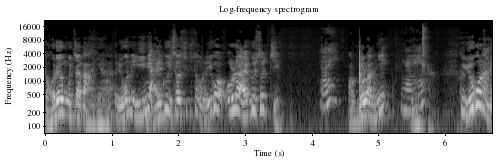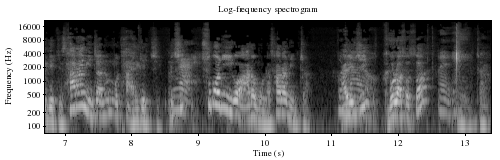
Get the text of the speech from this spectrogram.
어려운 글자가 아니야 이거는 이미 알고 있었을지도 몰라 이거 원래 알고 있었지? 아 몰랐니? 네. 그 요건 알겠지 사람 인자는 뭐 다 알겠지 그치? 네. 수건이 이거 알아 몰라 사람 인자 몰라요. 알지? 몰랐었어? 네. 응, 자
